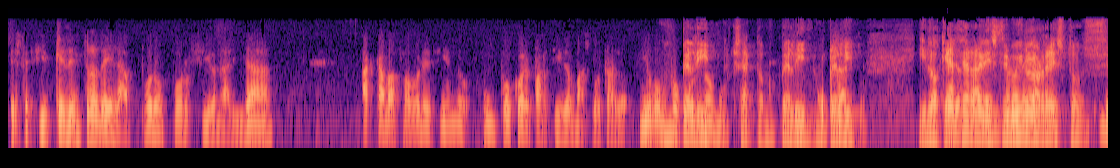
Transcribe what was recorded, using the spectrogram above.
Es decir, que dentro de la proporcionalidad acaba favoreciendo un poco al partido más votado. un pelín, exacto, un pelín, un pelín. Y lo que hace es redistribuir los, restos,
